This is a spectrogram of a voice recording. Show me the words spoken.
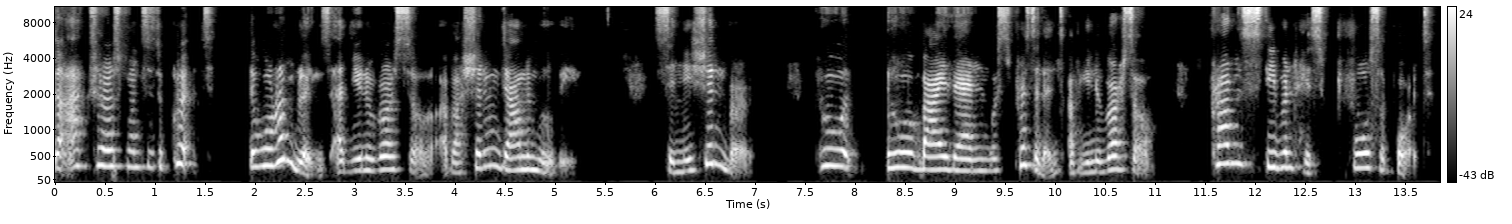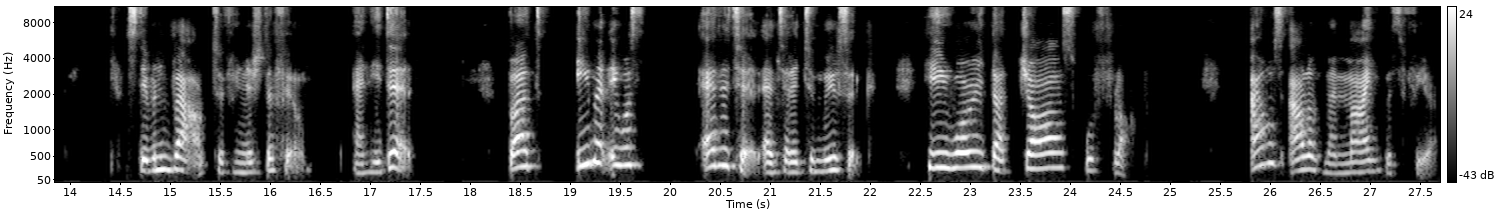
The actors wanted to quit. There were rumblings at Universal about shutting down the movie. Sidney Sheinberg, who who by then was president of Universal, promised Steven his full support. Steven vowed to finish the film, and he did. But even it was edited and set to music, he worried that Jaws would flop. I was out of my mind with fear,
